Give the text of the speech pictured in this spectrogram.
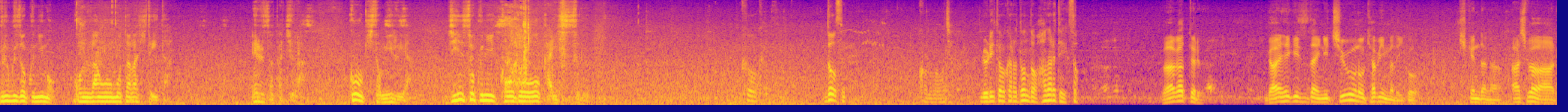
グルグ族にも 混乱をもたらしていた。エルザたちは好奇と見るや迅速に行動を開始する。クオークどうする？このままじゃルリ島からどんどん離れていくぞ。分かってる。外壁伝いに中央のキャビンまで行こう。危険だが足場はある。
